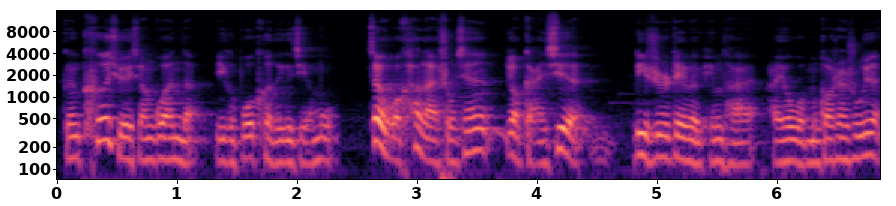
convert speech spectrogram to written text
跟科学相关的一个播客的一个节目。在我看来，首先要感谢荔枝这位平台，还有我们高山书院，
